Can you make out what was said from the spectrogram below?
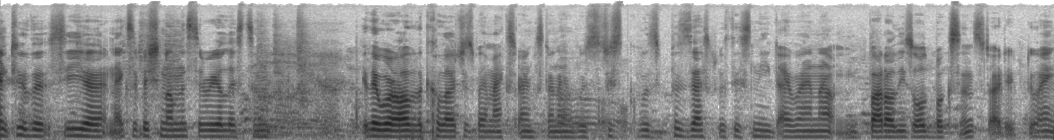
Went to the see uh, an exhibition on the Surrealists, and there were all the collages by Max Ernst, and I was just was possessed with this need. I ran out and bought all these old books and started doing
